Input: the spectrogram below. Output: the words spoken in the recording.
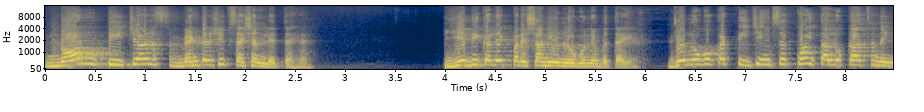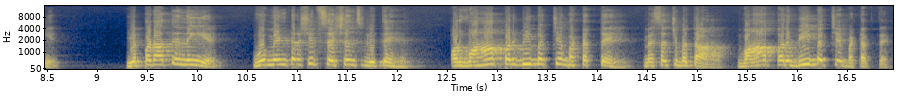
नॉन टीचर्स मेंटरशिप सेशन लेते हैं। ये भी कल एक परेशानी उन लोगों ने बताई। जो लोगों का टीचिंग से कोई ताल्लुकात नहीं है, ये पढ़ाते नहीं है, वो मेंटरशिप सेशंस लेते हैं। और वहाँ पर भी बच्चे भटकते हैं। मैं सच बता रहा हूँ, वहाँ पर भी बच्चे भटकते हैं।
